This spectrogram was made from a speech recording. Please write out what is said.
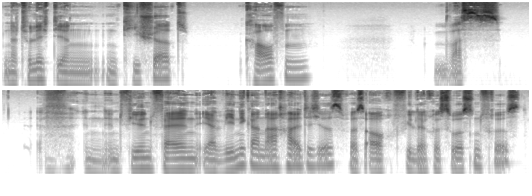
natürlich dir ein, ein T-Shirt kaufen, was in, in vielen Fällen eher weniger nachhaltig ist, was auch viele Ressourcen frisst.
